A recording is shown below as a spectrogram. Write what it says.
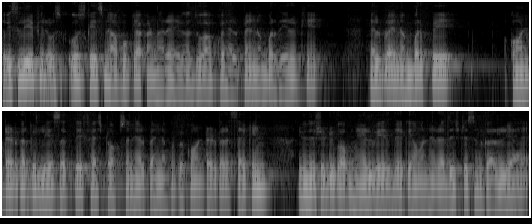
तो इसलिए फिर उस उस केस में आपको क्या करना रहेगा? जो आपको हेल्पलाइन नंबर दे रखे हेल्पलाइन नंबर पे कांटेक्ट करके ले सकते हैं। फ़र्स्ट ऑप्शन हेल्पलाइन नंबर पर कांटेक्ट करें। सेकंड, यूनिवर्सिटी को आप मेल भेज दें कि हमने रजिस्ट्रेशन कर लिया है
